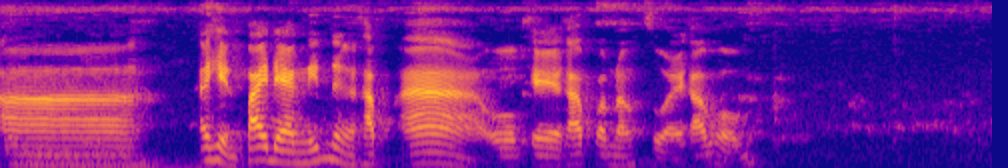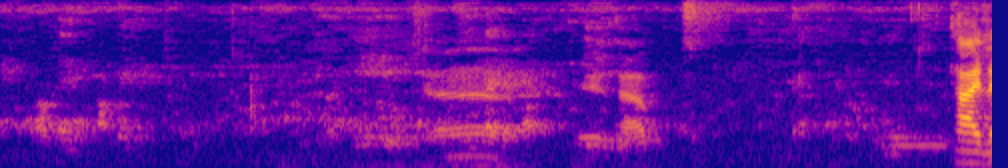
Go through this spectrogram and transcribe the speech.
อ่า ให้เห็นป้ายแดงนิดหนึ่งครับ อ่า โอเคครับกำลังสวยครับผมอ่าโอเคครับ ถ่ายห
